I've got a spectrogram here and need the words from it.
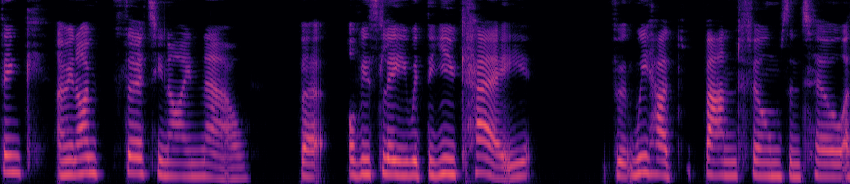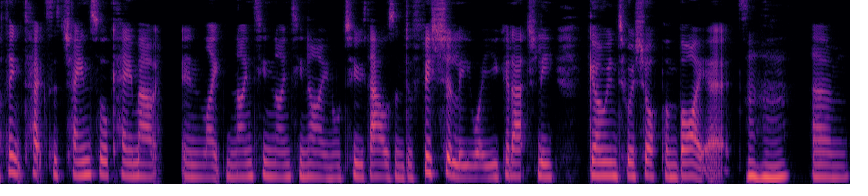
think I mean I'm 39 now, but obviously with the UK we had banned films until I think Texas Chainsaw came out in like 1999 or 2000 officially where you could actually go into a shop and buy it. Mm-hmm. Um,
